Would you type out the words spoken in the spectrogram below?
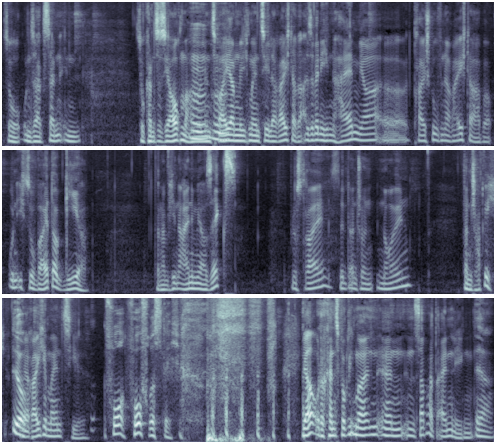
So, und sagst dann in, so kannst du es ja auch machen, und in zwei Jahren, wenn ich mein Ziel erreicht habe. Also wenn ich in einem halben Jahr äh, drei Stufen erreicht habe und ich so weitergehe, dann habe ich in einem Jahr sechs plus drei sind dann schon neun. Dann schaffe ich, Ja. und erreiche mein Ziel. Vor, vorfristig. Ja, oder kannst wirklich mal einen, Sabbat einlegen. Ja.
